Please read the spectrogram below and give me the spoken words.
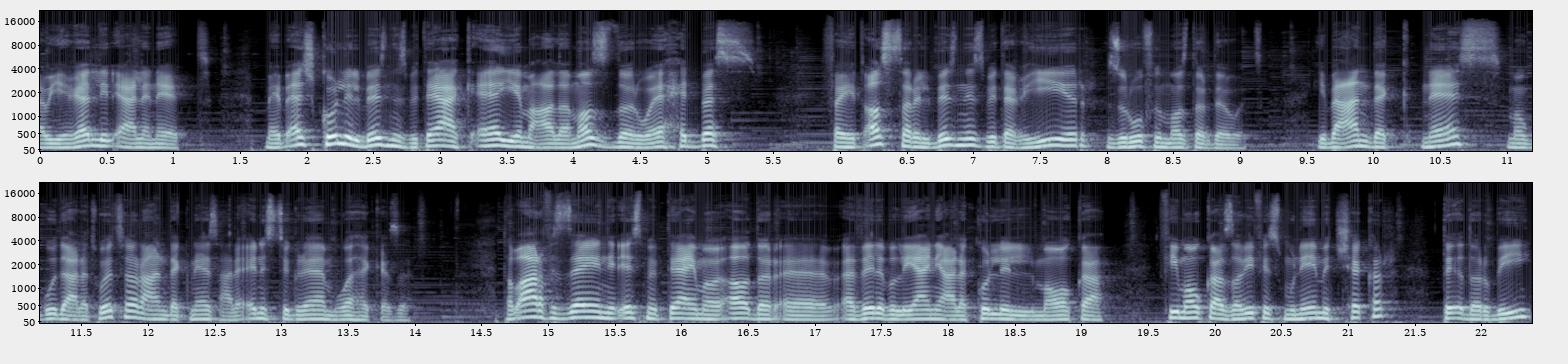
أو يغلي الإعلانات. ما يبقاش كل ال business بتاعك قايم على مصدر واحد بس. فيتأثر ال business بتغيير ظروف المصدر دوت. يبقى عندك ناس موجودة على تويتر عندك ناس على إنستجرام وهكذا. طب أعرف إزاي إن الاسم بتاعي ما أقدر available يعني على كل المواقع؟ في موقع ظريف اسمه Namechecker تقدر بيه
